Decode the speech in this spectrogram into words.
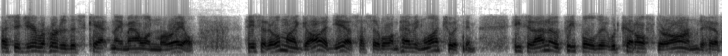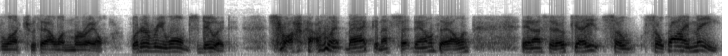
I said, "You ever heard of this cat named Alan Morrell?" He said, "Oh my God, yes." I said, "Well, I'm having lunch with him." He said, "I know people that would cut off their arm to have lunch with Alan Morrell. Whatever he wants, do it." So I went back and I sat down with Alan, and I said, "Okay, so so why me?"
